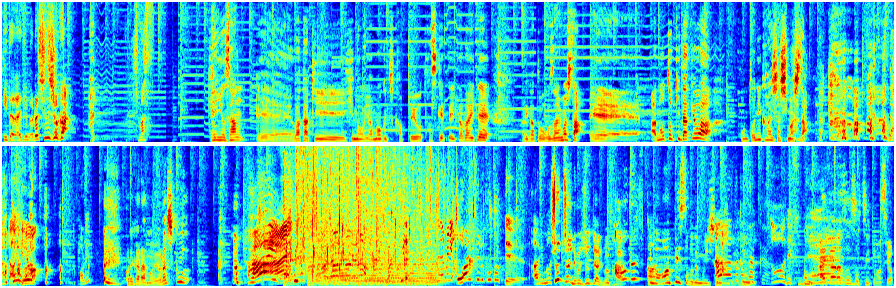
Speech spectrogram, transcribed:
いただいてもよろしいでしょうか？はい。お願いします。ケンユさん、えー、若き日の山口勝平を助けていただいてありがとうございました。えー、あの時だけは本当に感謝しました。だけは だけは。これからもよろしく。はい。ちなみにお会いすることってありますしょっちゅうあります、しょっちゅうあります。はい本当ですか？今ワンピースとかでも一緒なんで。うんかそうですね。うん相変わらず嘘ついてますよ。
